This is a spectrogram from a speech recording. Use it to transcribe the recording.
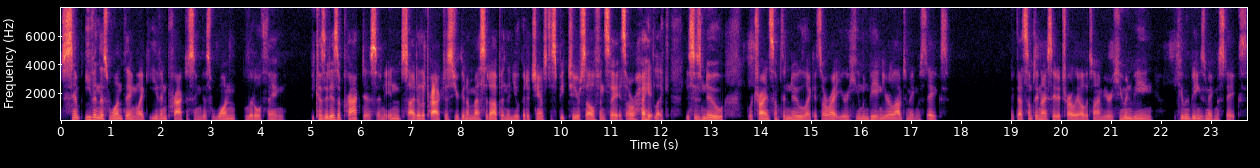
sim- even this one thing like even practicing this one little thing because it is a practice and inside of the practice you're going to mess it up and then you'll get a chance to speak to yourself and say it's all right like this is new we're trying something new like it's all right you're a human being you're allowed to make mistakes like that's something i say to charlie all the time you're a human being human beings make mistakes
